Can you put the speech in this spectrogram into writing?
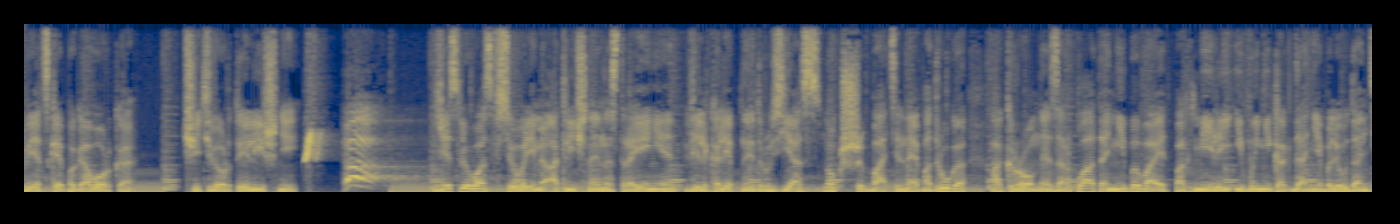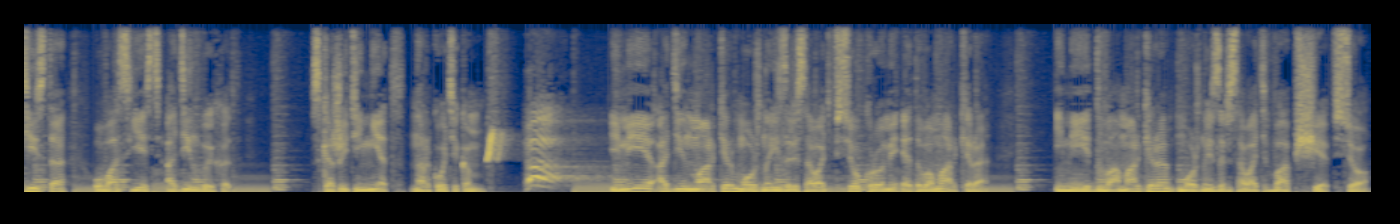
Шведская поговорка «Четвертый лишний». Если у вас все время отличное настроение, великолепные друзья, сногсшибательная подруга, огромная зарплата, не бывает похмелий и вы никогда не были у дантиста, у вас есть один выход. Скажите «нет» наркотикам. Имея один маркер, можно изрисовать все, кроме этого маркера. Имея два маркера, можно изрисовать вообще все.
